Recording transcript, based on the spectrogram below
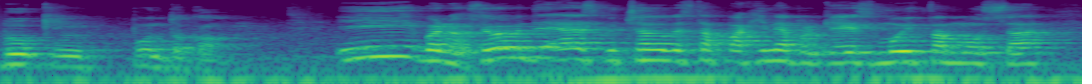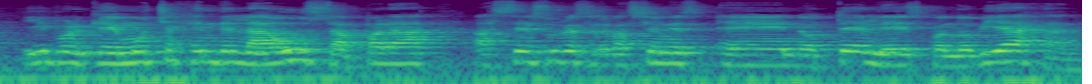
booking.com. Y bueno, seguramente has escuchado de esta página porque es muy famosa y porque mucha gente la usa para hacer sus reservaciones en hoteles cuando viajan.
